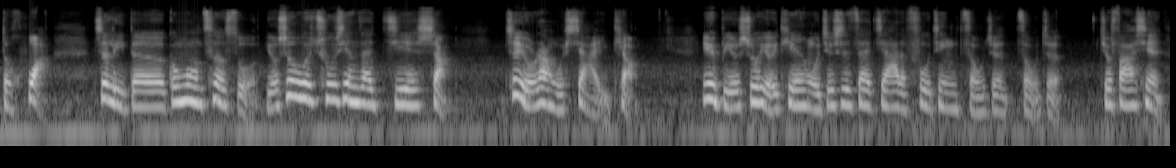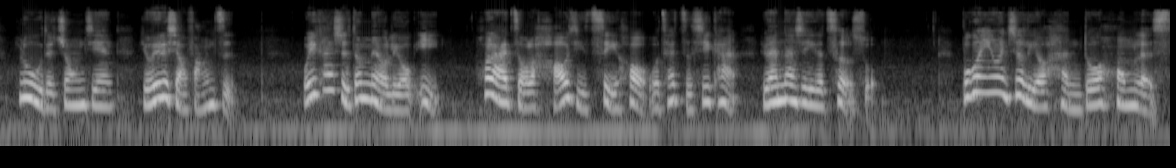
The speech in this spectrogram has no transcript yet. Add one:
的话，这里的公共厕所有时候会出现在街上，这有让我吓一跳。因为比如说有一天我就是在家的附近走着走着，就发现路的中间有一个小房子，我一开始都没有留意。后来走了好几次以后，我才仔细看，原来那是一个厕所。不过因为这里有很多 homeless，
